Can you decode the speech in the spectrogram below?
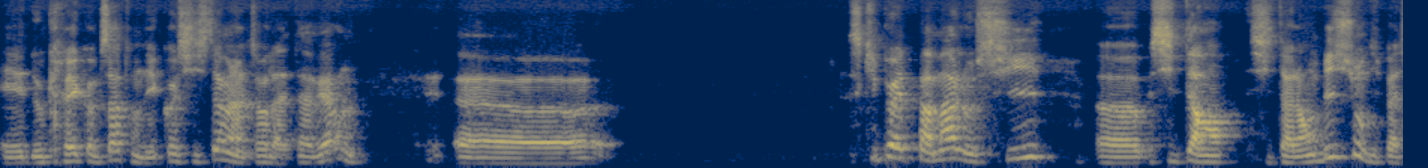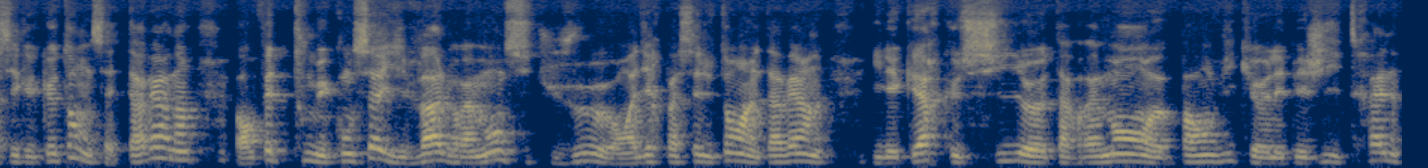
et de créer comme ça ton écosystème à l'intérieur de la taverne. ce qui peut être pas mal aussi, euh, si tu as, l'ambition d'y passer quelques temps dans cette taverne, hein, en fait, tous mes conseils, ils valent vraiment si tu veux, on va dire, passer du temps à la taverne. Il est clair que si euh, tu n'as vraiment euh, pas envie que les PJ traînent,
